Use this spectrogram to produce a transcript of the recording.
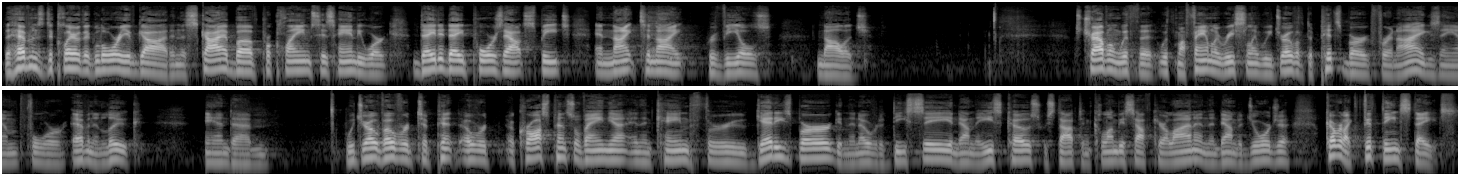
The heavens declare the glory of God, and the sky above proclaims his handiwork. Day to day pours out speech, and night to night reveals knowledge. I was traveling with, the, with my family recently. We drove up to Pittsburgh for an eye exam for Evan and Luke. And um, we drove over to over across Pennsylvania and then came through Gettysburg and then over to D.C. and down the East Coast. We stopped in Columbia, South Carolina, and then down to Georgia. We covered like 15 states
